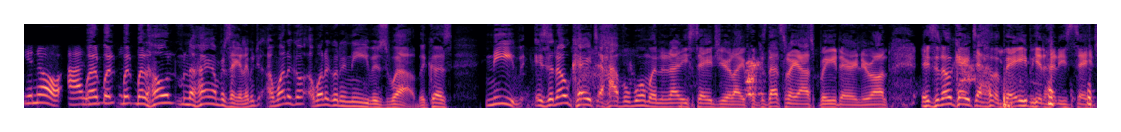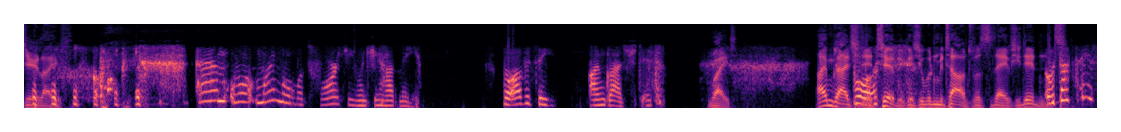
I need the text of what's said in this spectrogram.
you know. And Well, well, well, well hold, well, hang on for a second. Let me, I want to go. I want to go to Neve as well because Neve, is it okay to have a woman at any stage of your life? Because that's what I asked Breed earlier on. Is it okay to have a baby at any stage of your life? Um, well, my mum was 40 when she had me. So obviously, I'm glad she did. Right. I'm glad she But- did too because she wouldn't be talking to us today if she didn't. Oh, that's it.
